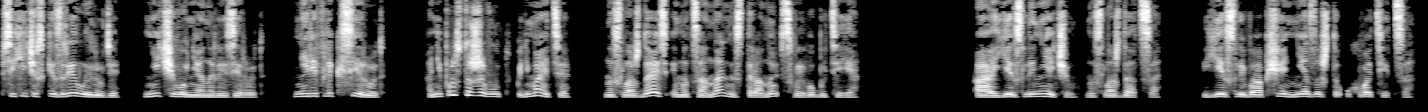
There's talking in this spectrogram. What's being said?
Психически зрелые люди ничего не анализируют, не рефлексируют. Они просто живут, понимаете, наслаждаясь эмоциональной стороной своего бытия. А если нечем наслаждаться? Если вообще не за что ухватиться?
